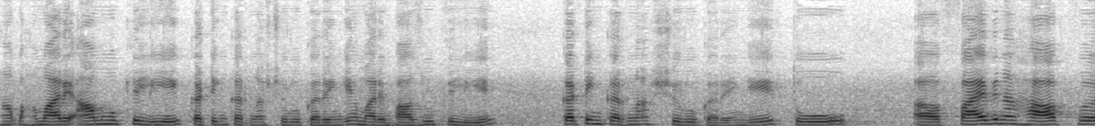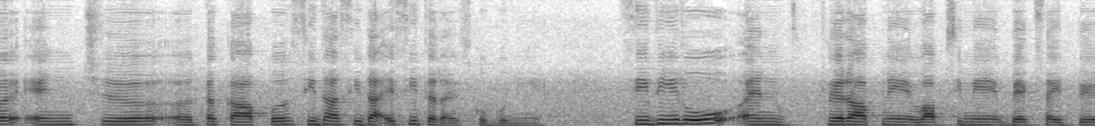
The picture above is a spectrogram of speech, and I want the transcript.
हम, हमारे होल के लिए कटिंग करना शुरू करेंगे, हमारे बाजू के लिए कटिंग करना शुरू करेंगे। तो फाइव एंड हाफ़ इंच तक आप सीधा सीधा इसी तरह इसको बुनिए। सीधी रो एंड फिर आपने वापसी में बैक साइड पे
